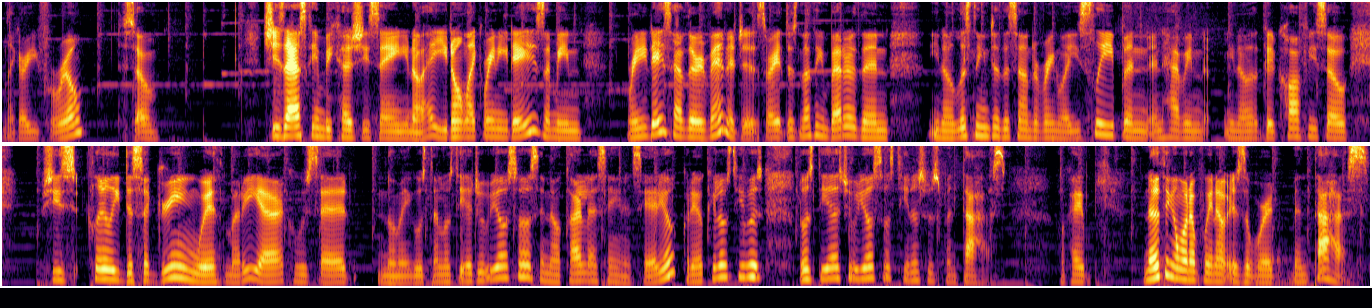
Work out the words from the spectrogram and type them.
like are you for real so she's asking because she's saying, you know, hey, you don't like rainy days? I mean, rainy days have their advantages, right? There's nothing better than, you know, listening to the sound of rain while you sleep and, and having, you know, a good coffee. So she's clearly disagreeing with Maria, who said, no me gustan los días lluviosos. And now Carla is saying, ¿en serio? Creo que los los días lluviosos tienen sus ventajas. Okay. Another thing I want to point out is the word ventajas,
